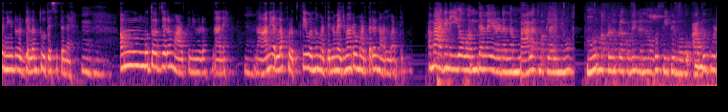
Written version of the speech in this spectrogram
ಚೆನ್ನಾಗಿರೋ ರಗ್ಗೆಲ್ಲ ತೂದೆಸಿತಾನೆ ಅವ್ನ್ ಮುತುವರ್ಜಿ ಎಲ್ಲ ಮಾಡ್ತೀನಿ ಮೇಡಮ್ ನಾನೇ. ನಾನೇ ಎಲ್ಲ ಪ್ರತಿ ಒಂದು ಮಾಡ್ತೀನಿ. ನಮ್ಮ ಯಜಮಾನರು ಮಾಡ್ತಾರೆ ನಾನ್ ಮಾಡ್ತೀನಿ. ಅಮ್ಮ ಹಾಗೇನೆ ಈಗ ಒಂದಲ್ಲ ಎರಡಲ್ಲ ನಾಲ್ಕು ಮಕ್ಕಳಲ್ಲಿ ನೀವು ಮೂರ್ ಮಕ್ಕಳನ್ನ ಕಳ್ಕೊಂಡು ನನ್ನ ಮಗು ಸಿ ಪಿ ಮಗು. ಅದು ಕೂಡ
